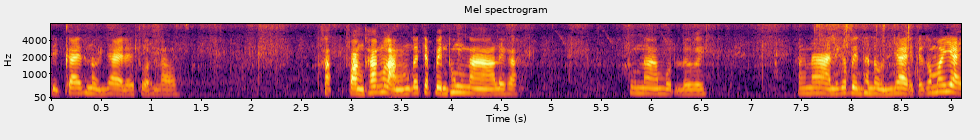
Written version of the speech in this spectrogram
ติดใกล้ถนนใหญ่เลยสวนเรา ฝั่งข้างหลังมันก็จะเป็นทุ่งนาเลยค่ะ ทุ่งนาหมดเลยข้างหน้านี่ก็เป็นถนนใหญ่แต่ก็ไม่ใหญ่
